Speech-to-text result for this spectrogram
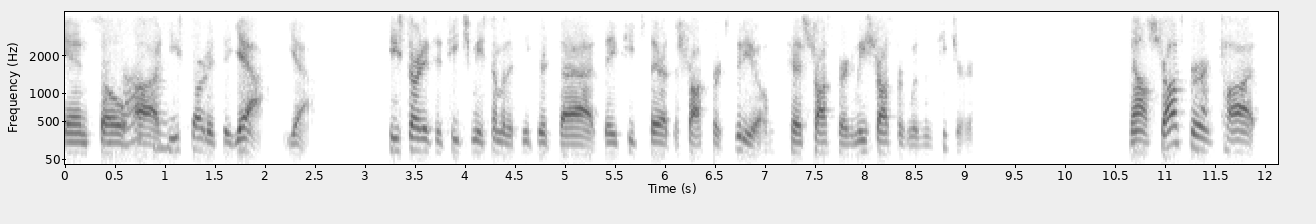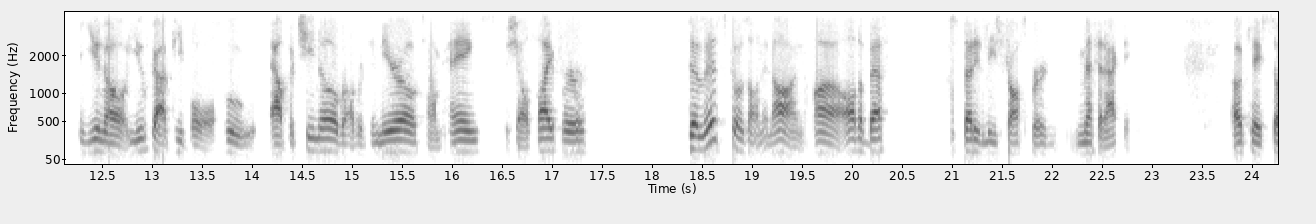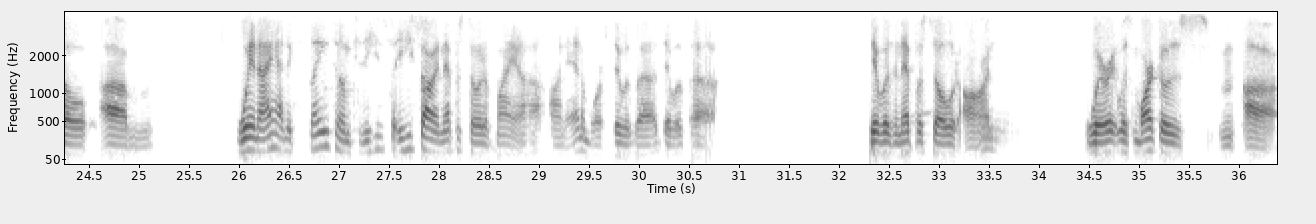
And so uh, awesome. uh, he started to yeah yeah he started to teach me some of the secrets that they teach there at the Strasberg studio because Strasberg Lee Strasberg was the teacher. Now Strasberg taught you know you've got people who Al Pacino, Robert De Niro, Tom Hanks, Michelle Pfeiffer. The list goes on and on. Uh, all the best studied Lee Strasberg method acting. Okay, so um, when I had explained to him, because he he saw an episode of my uh, on Animorphs, there was a there was a there was an episode on where it was Marco's mm, uh,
